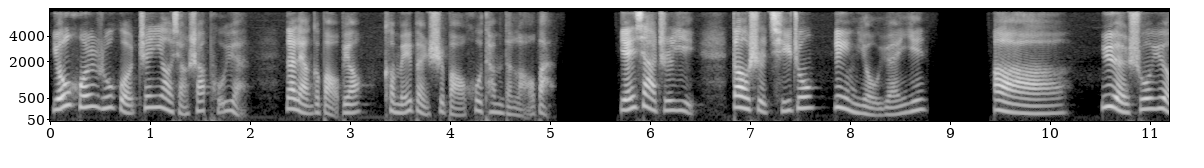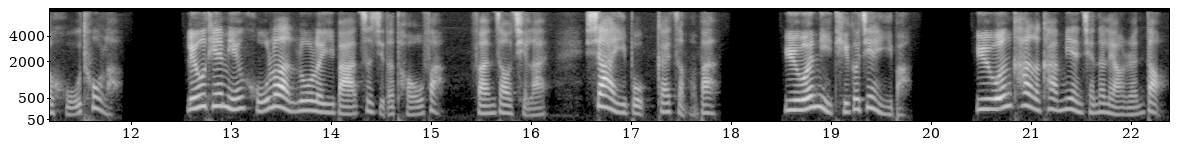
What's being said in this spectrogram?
游魂如果真要想杀蒲远，那两个保镖可没本事保护他们的老板。”言下之意，倒是其中另有原因。啊，越说越糊涂了。刘天明胡乱撸了一把自己的头发，烦躁起来。下一步该怎么办？宇文，你提个建议吧。宇文看了看面前的两人，道：“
